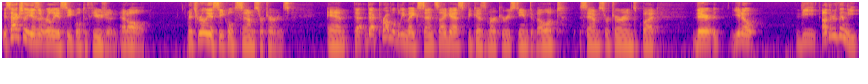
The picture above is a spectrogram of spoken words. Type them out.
this actually isn't really a sequel to Fusion at all. It's really a sequel to Samus Returns, and that that probably makes sense I guess because Mercury Steam developed Samus Returns, but there you know the other than the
